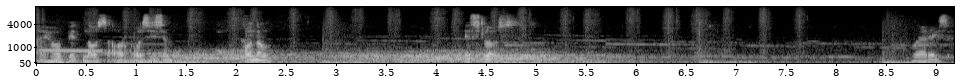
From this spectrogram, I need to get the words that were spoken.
I hope it knows our position. Oh no. It's close. Where is it?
